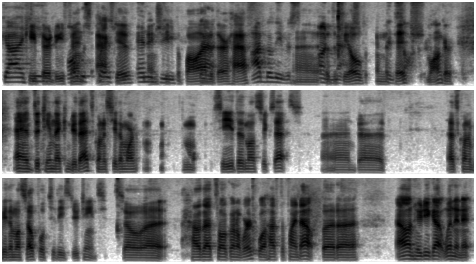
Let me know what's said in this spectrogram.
guy keep their defense active and keep the ball out of their half. I believe is uh, of the field and the pitch soccer. longer, and the team that can do that is going to see the more see the most success, and uh, that's going to be the most helpful to these two teams. So uh, how that's all going to work, we'll have to find out. But uh, Alan, who do you got winning it?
